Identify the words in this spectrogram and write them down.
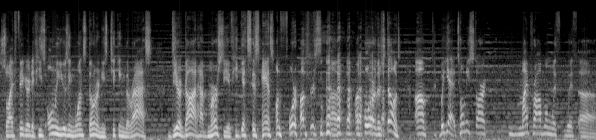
So I figured if he's only using one stone and he's kicking the ass, dear God, have mercy if he gets his hands on four others uh, on four other stones. Um, but yeah, Tony Stark. My problem with with uh,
